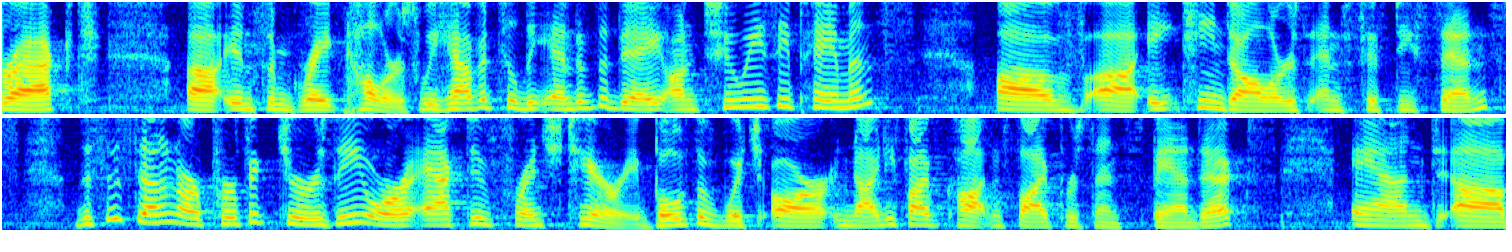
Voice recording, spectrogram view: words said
abstract uh, in some great colors. We have it till the end of the day on two easy payments of uh, $18.50. This is done in our perfect jersey or active French terry, both of which are 95 cotton, 5% spandex and uh,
